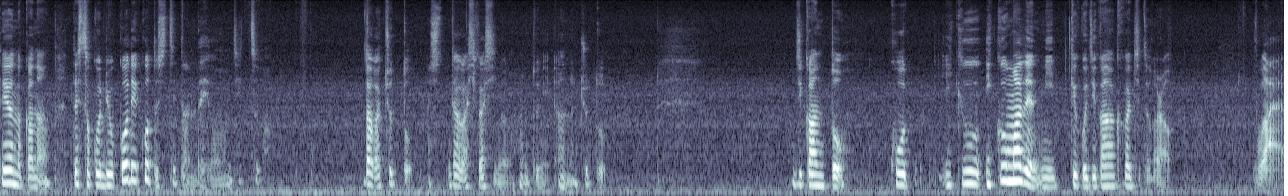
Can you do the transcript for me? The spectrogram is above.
ていうのかな？私そこ旅行で行こうとしてたんだよ実は。だがちょっとだがしかしの本当にあのちょっと時間とこう行く行くまでに結構時間がかかっちゃったからわあ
